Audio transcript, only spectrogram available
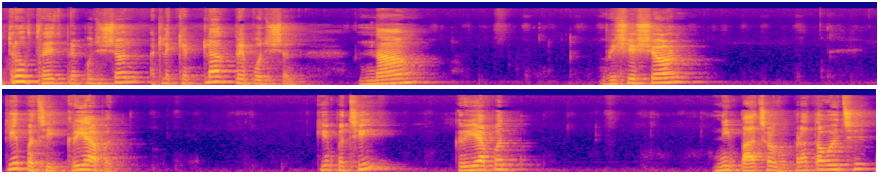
મિત્રો, ફ્રેજ પ્રેપોઝિશન એટલે કેટલાક પ્રેપોઝિશન. નામ, વિશેષણ કે પછી ક્રિયાપદ. કે પછી ક્રિયાપદની પાછળ વપરાતા હોય છે.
